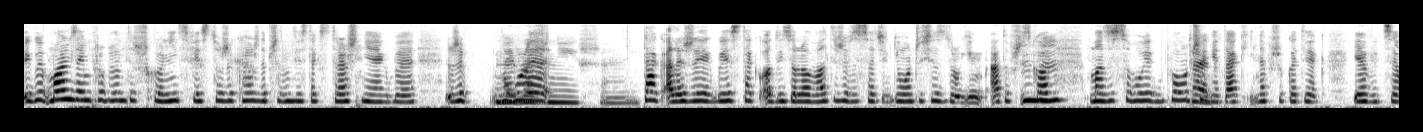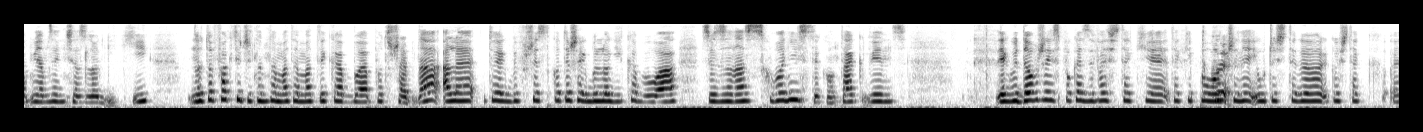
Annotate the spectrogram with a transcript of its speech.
jakby moim zdaniem problem też w szkolnictwie jest to, że każdy przedmiot jest tak strasznie jakby, że w ogóle... Najważniejsze. Tak, ale że jakby jest tak odizolowany, że w zasadzie nie łączy się z drugim, a to wszystko Mhm. ma ze sobą jakby połączenie, tak. I na przykład jak ja w liceum miałam zajęcia z logiki, no to faktycznie tam ta matematyka była potrzebna, ale to jakby wszystko też jakby logika była związana z humanistyką, tak? Więc jakby dobrze jest pokazywać takie, takie połączenia i uczyć tego jakoś tak, yy,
